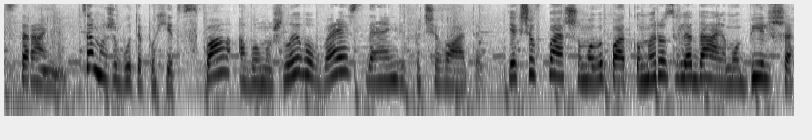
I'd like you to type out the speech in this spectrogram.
старання. Це може бути похід в спа або, можливо, весь день відпочивати. Якщо в першому випадку ми розглядаємо більше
